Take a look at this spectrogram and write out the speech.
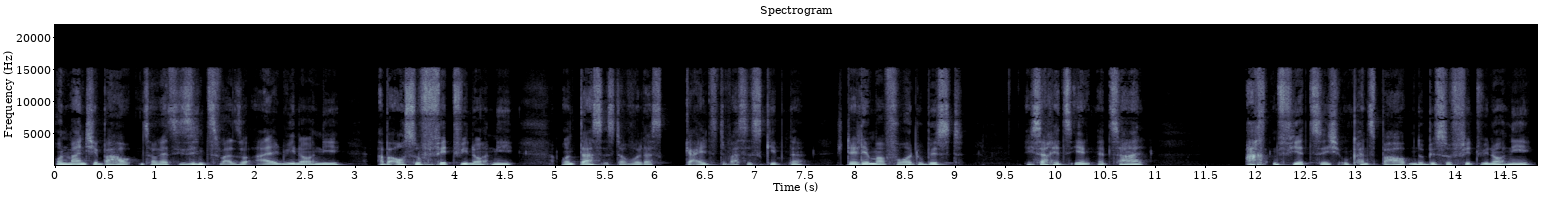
Und manche behaupten sogar, sie sind zwar so alt wie noch nie, aber auch so fit wie noch nie. Und das ist doch wohl das Geilste, was es gibt, ne? Stell dir mal vor, du bist, ich sag jetzt irgendeine Zahl, 48 und kannst behaupten, du bist so fit wie noch nie.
